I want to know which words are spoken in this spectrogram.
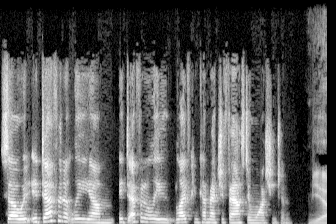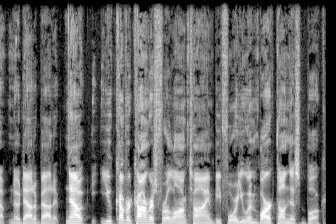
so it, it definitely, um, it definitely, life can come at you fast in Washington. Yeah, no doubt about it. Now, you covered Congress for a long time before you embarked on this book.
